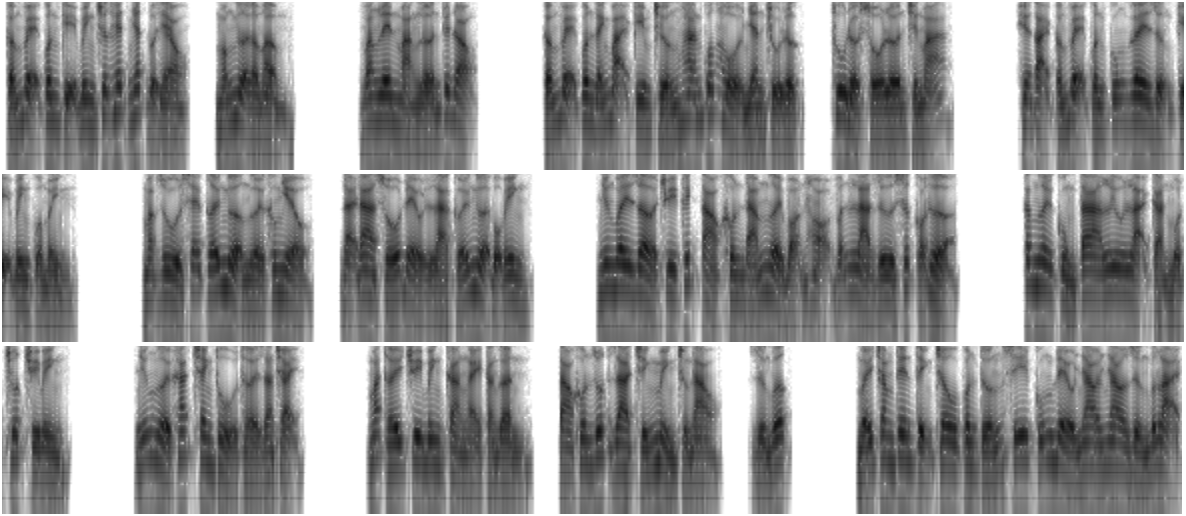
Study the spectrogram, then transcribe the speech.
Cấm vệ quân kỵ binh trước hết nhất đuổi theo, móng ngựa ầm ầm văng lên mảng lớn tuyết động. Cấm vệ quân đánh bại kim trướng hàn quốc hồ nhân chủ lực, thu được số lớn chiến mã. Hiện tại cấm vệ quân cũng gây dựng kỵ binh của mình mặc dù sẽ cưỡi ngựa người không nhiều, đại đa số đều là cưỡi ngựa bộ binh. Nhưng bây giờ truy kích tào không đám người bọn họ vẫn là dư sức có thừa. Các ngươi cùng ta lưu lại cản một chút truy binh. Những người khác tranh thủ thời gian chạy. Mắt thấy truy binh càng ngày càng gần, tào không rút ra chính mình trường đao, dừng bước. Mấy trăm tên tịnh châu quân tướng sĩ cũng đều nhao nhao dừng bước lại,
